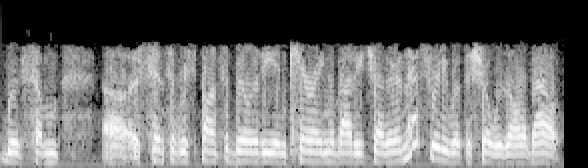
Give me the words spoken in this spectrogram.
with some uh, sense of responsibility and caring about each other. And that's really what the show was all about.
